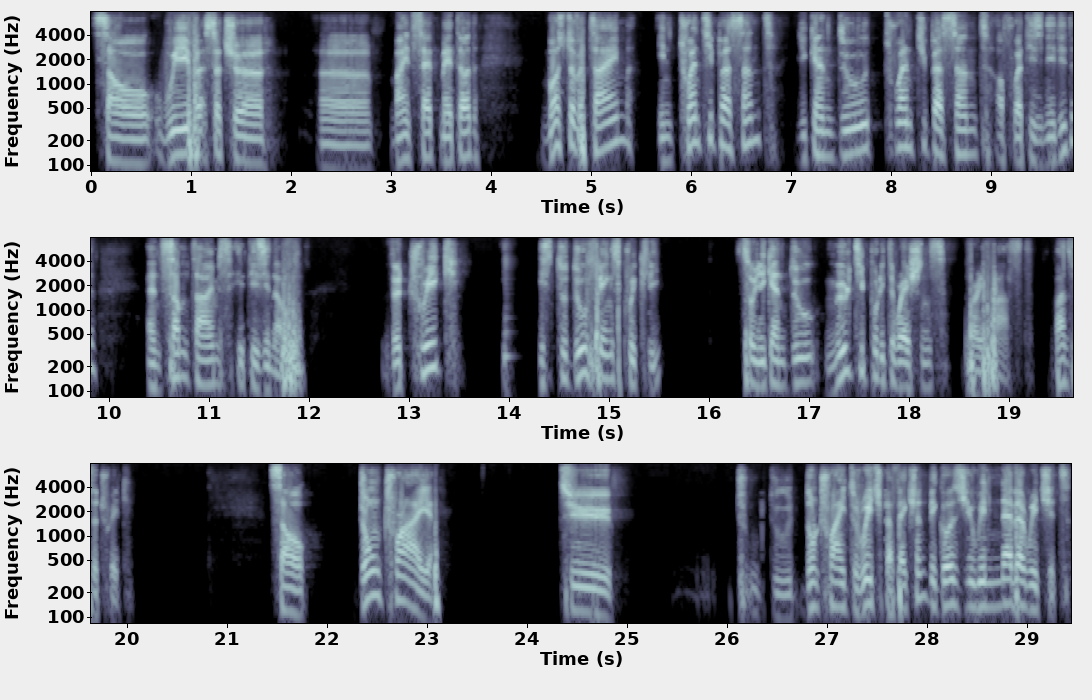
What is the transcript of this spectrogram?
So with such a uh, mindset method, most of the time, in 20%, you can do 20% of what is needed, and sometimes it is enough. The trick is to do things quickly, so you can do multiple iterations very fast. That's the trick. So don't try to, to, to don't try to reach perfection because you will never reach it.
